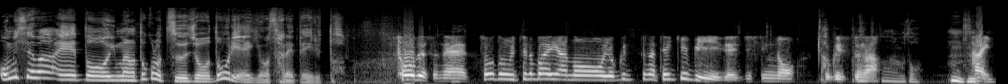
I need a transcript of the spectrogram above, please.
お店は、えっ、と、今のところ通常通り営業されていると。そうですね。ちょうどうちの場合、あの、翌日が定休日で地震の翌日が。なるほど。うんうんはい。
